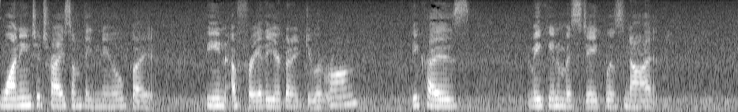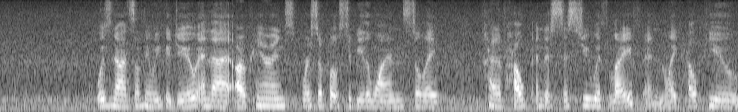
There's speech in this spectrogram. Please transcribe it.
wanting to try something new, but being afraid that you're gonna do it wrong because making a mistake was not was not something we could do and that our parents were supposed to be the ones to like kind of help and assist you with life and like help you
